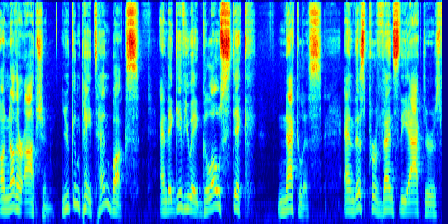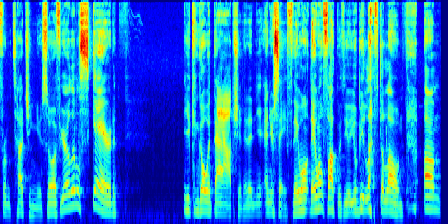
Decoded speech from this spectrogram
another option. You can pay 10 bucks and they give you a glow stick necklace and this prevents the actors from touching you. So if you're a little scared, you can go with that option and, and you're safe. They won't they won't fuck with you. You'll be left alone. Um,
